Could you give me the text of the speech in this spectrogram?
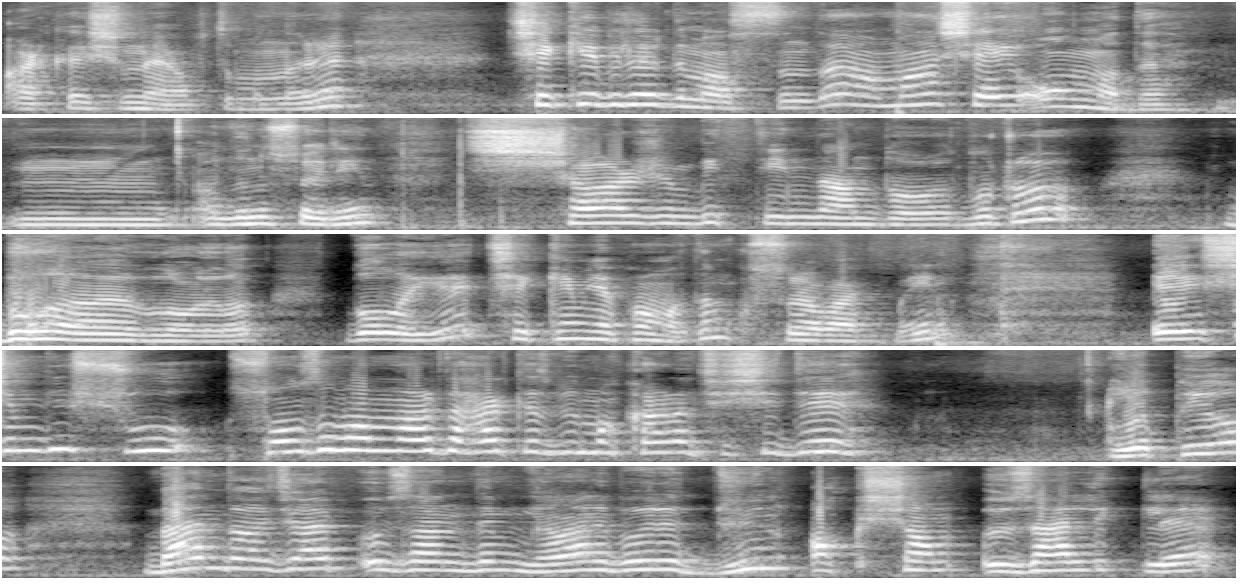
Arkadaşımla yaptım bunları. Çekebilirdim aslında ama şey olmadı. Hmm, adını söyleyin. Şarjım bittiğinden doğru dolayı, dolayı çekim yapamadım. Kusura bakmayın. Ee, şimdi şu son zamanlarda herkes bir makarna çeşidi yapıyor. Ben de acayip özendim. Yani böyle dün akşam özellikle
